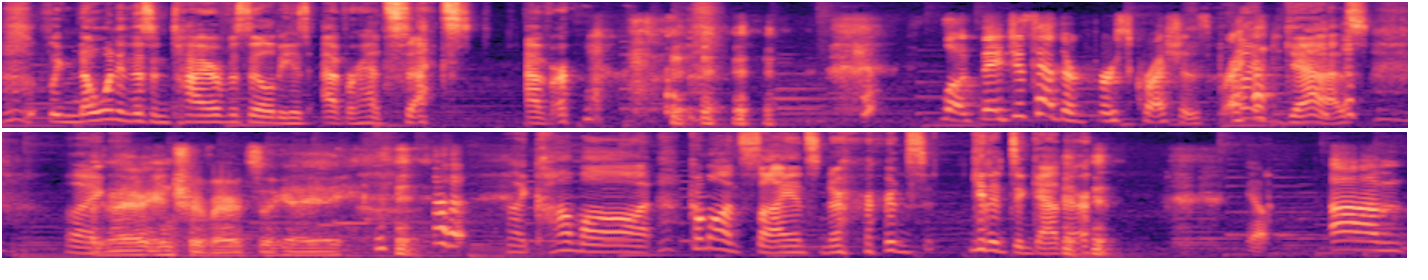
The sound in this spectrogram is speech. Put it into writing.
It's like no one in this entire facility has ever had sex. Ever. look, they just had their first crushes, I Brad. guess. Like, They're introverts, okay? like, come on, come on, science nerds, get it together. yep. Um,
